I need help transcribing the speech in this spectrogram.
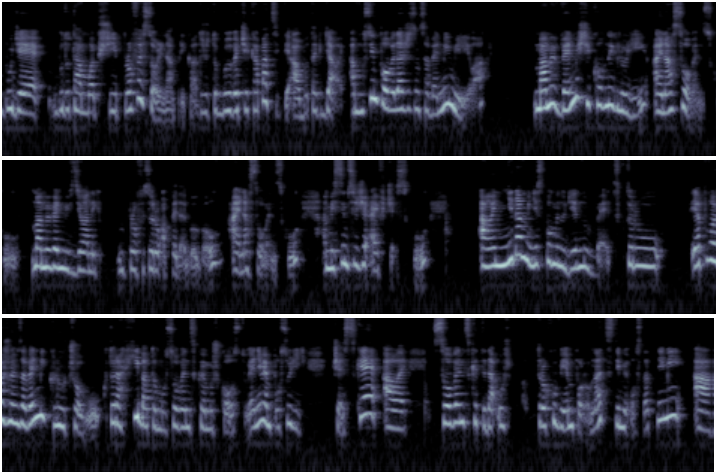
bude, budú tam lepší profesori napríklad, že to budú väčšie kapacity alebo tak ďalej. A musím povedať, že som sa veľmi milila. Máme veľmi šikovných ľudí aj na Slovensku. Máme veľmi vzdelaných profesorov a pedagógov aj na Slovensku a myslím si, že aj v Česku. Ale nedá mi nespomenúť jednu vec, ktorú ja považujem za veľmi kľúčovú, ktorá chýba tomu slovenskému školstvu. Ja neviem posúdiť české, ale slovenské teda už trochu viem porovnať s tými ostatnými a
